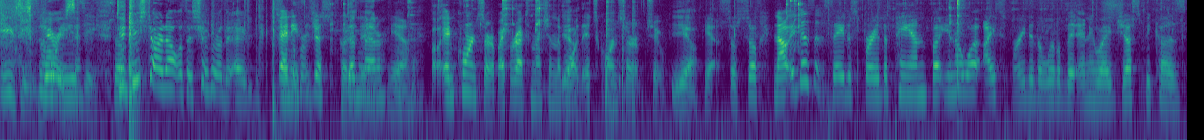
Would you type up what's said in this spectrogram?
easy, so very easy. simple. So Did you start out with the sugar or the egg? Sugar Anything, first? just put it. Doesn't it in. matter? Yeah. Okay. Oh, and corn syrup. I forgot to mention the Yeah. corn. It's corn syrup too. Yeah. Yeah. So so now it doesn't say to spray the pan, but you know what? I sprayed it a little bit anyway, just because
